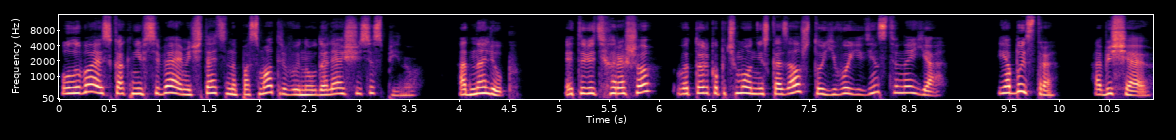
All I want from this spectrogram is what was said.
Улыбаюсь, как не в себя, и мечтательно посматриваю на удаляющуюся спину. Однолюб. Это ведь хорошо? Вот только почему он не сказал, что его единственная я? Я быстро. Обещаю.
